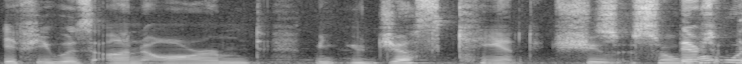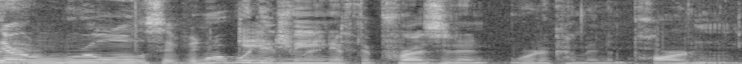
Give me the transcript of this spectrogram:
if he was unarmed, I mean, you just can't shoot. So what would there it- are rules of What engagement. would it mean if the president were to come in and pardon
